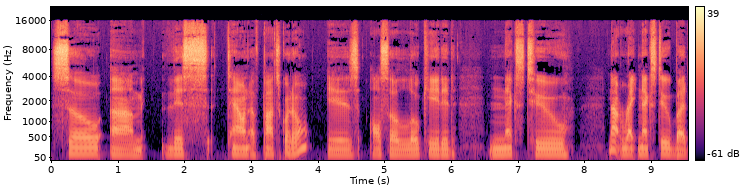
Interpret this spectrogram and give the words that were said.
So, um, this town of Pátzcuaro is also located next to, not right next to, but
